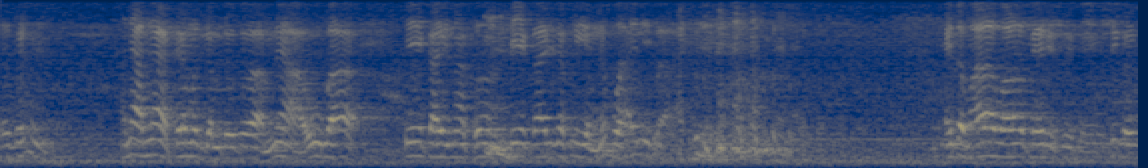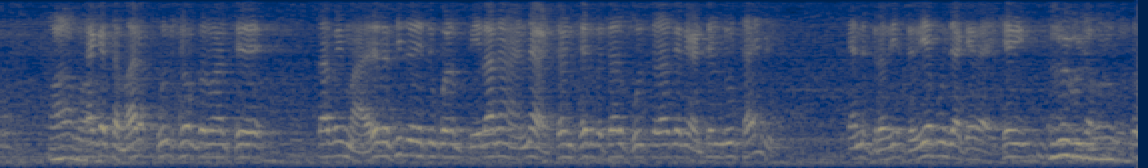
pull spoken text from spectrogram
તો કહ્યું અને અમને અક્રમ જ ગમતો હતો. અમને આવું બા એ કાઢી નાખો બે કાઢી નાખો એમને અમને બોલાય નહીં બા. એ તો મારા વાળો પહેરીશું શું કહ્યું કે તમારે ફૂલ શો કરવા છે. તાર ભાઈ મારે નથી જોઈતું પણ પેલાને એને અડચણ છે બધા ફૂલ ચડાવે એને અડચણ દૂર થાય ને. એને દ્રવ્ય દ્રવ્ય પૂજા કહેવાય કેવી? તો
